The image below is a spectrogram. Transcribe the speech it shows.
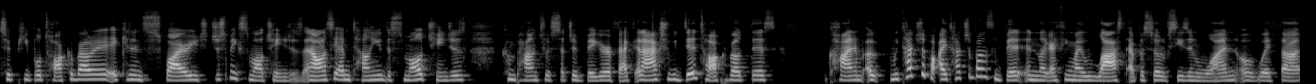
to people talk about it, it can inspire you to just make small changes. And honestly, I'm telling you, the small changes compound to such a bigger effect. And actually, we did talk about this kind of uh, we touched upon I touched upon this a bit in like I think my last episode of season one uh, with uh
